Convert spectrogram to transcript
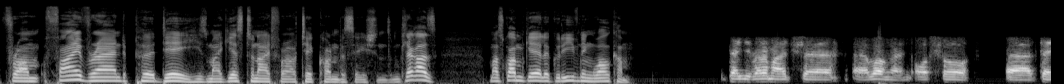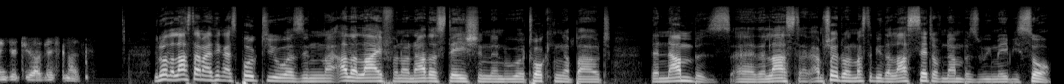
from 5 Rand per day. He's my guest tonight for our tech conversations. Mtlekaz, Maskwamkele, good evening, welcome. Thank you very much, uh, uh, Wong, and also uh, thank you to your listeners. You know, the last time I think I spoke to you was in my other life and on another station, and we were talking about the numbers. Uh, the last, I'm sure it was, must have been the last set of numbers we maybe saw.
